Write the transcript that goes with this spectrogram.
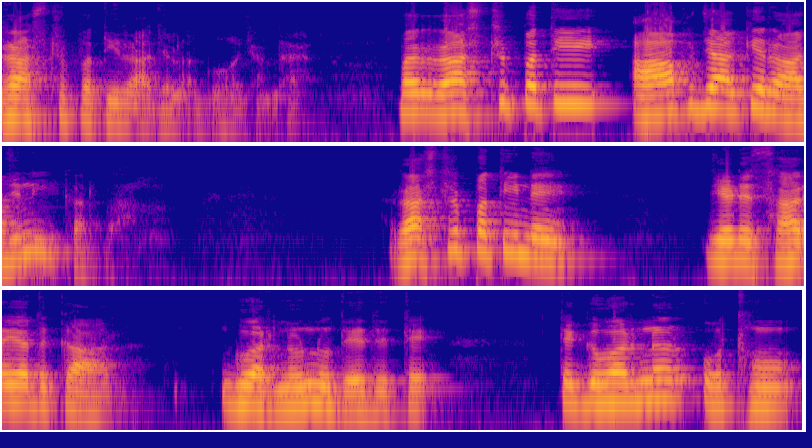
ਰਾਸ਼ਟਰਪਤੀ ਰਾਜ ਲਾਗੂ ਹੋ ਜਾਂਦਾ ਹੈ। ਪਰ ਰਾਸ਼ਟਰਪਤੀ ਆਪ ਜਾ ਕੇ ਰਾਜ ਨਹੀਂ ਕਰਦਾ। ਰਾਸ਼ਟਰਪਤੀ ਨੇ ਜਿਹੜੇ ਸਾਰੇ ਅਧਿਕਾਰ ਗਵਰਨਰ ਨੂੰ ਦੇ ਦਿੱਤੇ ਤੇ ਗਵਰਨਰ ਉਥੋਂ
